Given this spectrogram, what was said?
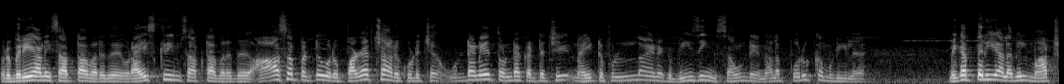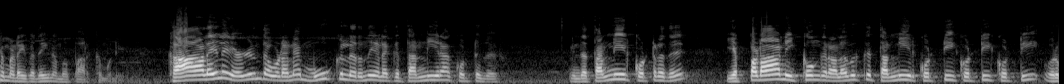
ஒரு பிரியாணி சாப்பிட்டா வருது ஒரு ஐஸ்கிரீம் சாப்பிட்டா வருது ஆசைப்பட்டு ஒரு பழச்சாறு குடித்தேன் உடனே தொண்டை கட்டுச்சு நைட்டு ஃபுல்லாக எனக்கு வீசிங் சவுண்டு என்னால் பொறுக்க முடியல. மிகப்பெரிய அளவில் மாற்றம் அடைவதை நம்ம பார்க்க முடியும். காலையில் எழுந்த உடனே மூக்கிலிருந்து எனக்கு தண்ணீராக கொட்டுது. இந்த தண்ணீர் கொட்டுறது எப்படா நிற்குங்கிற அளவுக்கு தண்ணீர் கொட்டி கொட்டி கொட்டி ஒரு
